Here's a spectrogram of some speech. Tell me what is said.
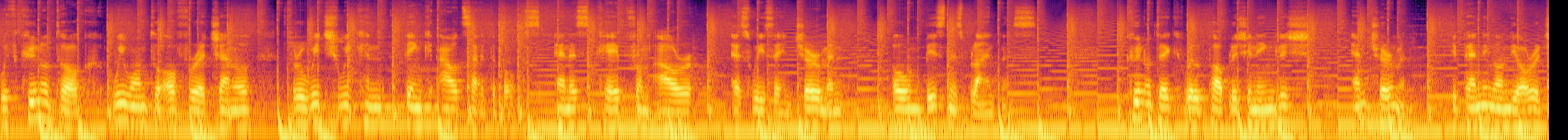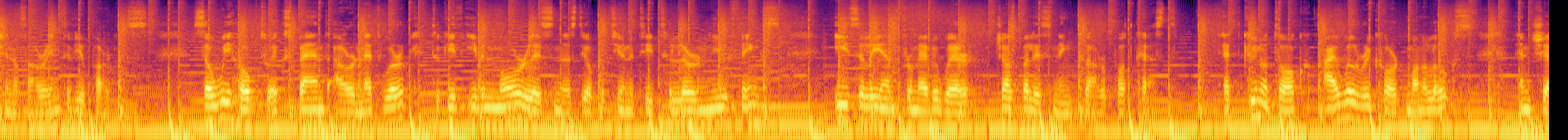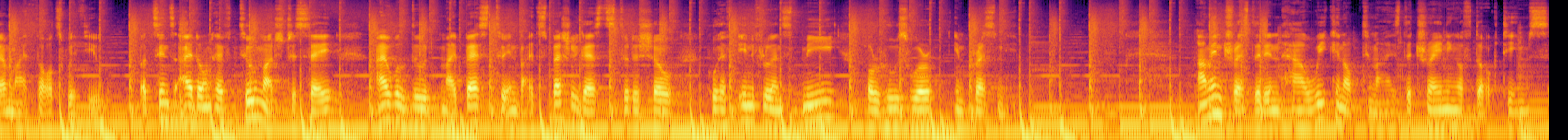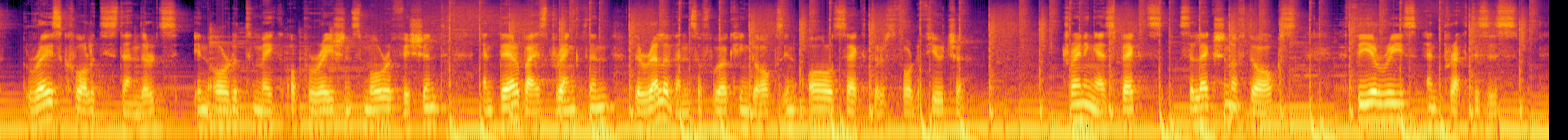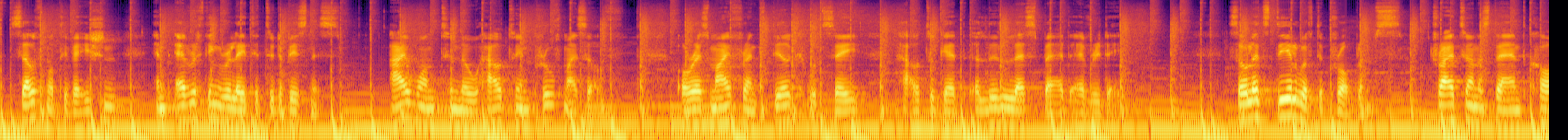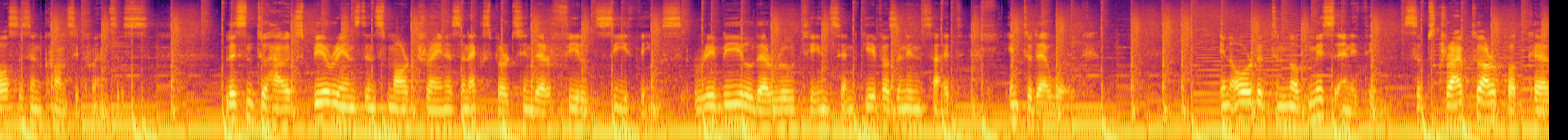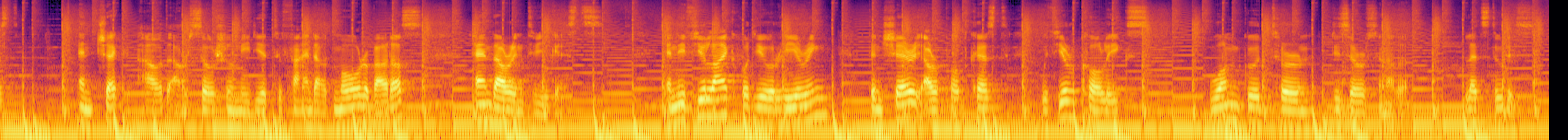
With Kynotalk, we want to offer a channel through which we can think outside the box and escape from our, as we say in German, own business blindness. Kynotec will publish in English and German, depending on the origin of our interview partners. So we hope to expand our network to give even more listeners the opportunity to learn new things easily and from everywhere just by listening to our podcast. At Kynotalk, I will record monologues and share my thoughts with you. But since I don't have too much to say, I will do my best to invite special guests to the show who have influenced me or whose work impressed me. I'm interested in how we can optimize the training of dog teams raise quality standards in order to make operations more efficient and thereby strengthen the relevance of working dogs in all sectors for the future. Training aspects, selection of dogs, theories and practices, self motivation, and everything related to the business. I want to know how to improve myself, or as my friend Dirk would say, how to get a little less bad every day. So let's deal with the problems Try to understand causes and consequences. Listen to how experienced and smart trainers and experts in their field see things, reveal their routines, and give us an insight into their work. In order to not miss anything, subscribe to our podcast and check out our social media to find out more about us and our interview guests. And if you like what you're hearing, then share our podcast with your colleagues one good turn deserves another. Let's do this.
